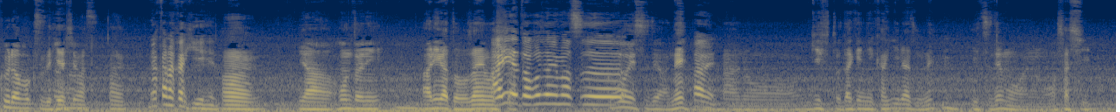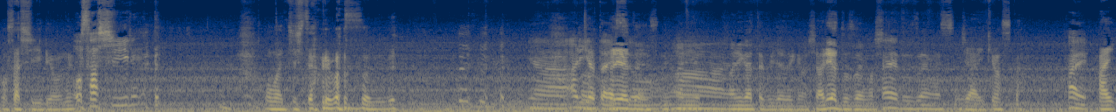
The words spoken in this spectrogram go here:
クーラーボックスで冷やしてます、はい。なかなか冷えへん、はい。いや本当にありがとうございました。ありがとうございます。ボイスではね、はい。あのーギフトだけに限らずね、いつでもあのお差しお差し入れをねお差し入れ？お待ちしておりますのでね。いやーありがたいですよ。ありがたいですね。ありはいありがたくいただきました。ありがとうございました、ありがとうございます。じゃあ行きますか。はい。はい。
